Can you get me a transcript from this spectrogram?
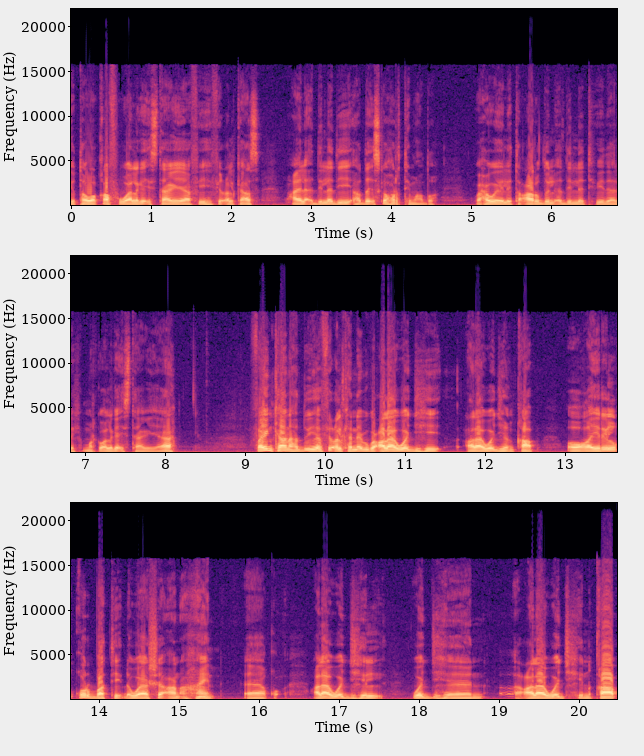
yutawaqafu waa laga istaagayaa fiihi ficilkaas maxaa adiladii hadday iska hor timaado waxa weeye litacaarudi aladilati fi dalik marka waa laga istaagayaa. Fa in kaana hadduu yahay ficilka nebigu calaa wajhi calaa wajhin qaab oo hayri lqurbati dhawaasho aan ahayn calaa wajhi wajh calaa wajhin qaab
